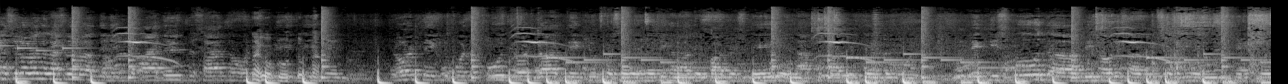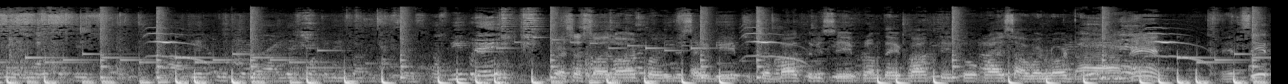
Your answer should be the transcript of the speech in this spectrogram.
lang, si Lola. Dinig, the Father, the Son, the Holy Nagugutom na. Lord, thank you for the food. Gift it's about to receive from thy bounty to Christ our Lord. Amen. That's it.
